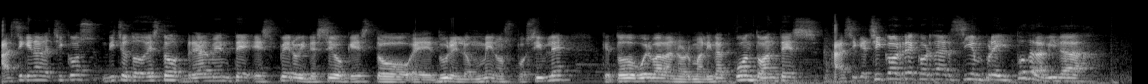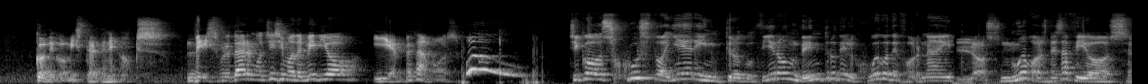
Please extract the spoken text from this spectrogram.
Así que nada chicos, dicho todo esto, realmente espero y deseo que esto eh, dure lo menos posible, que todo vuelva a la normalidad cuanto antes. Así que chicos, recordar siempre y toda la vida, código Mr. de Neox. Disfrutar muchísimo del vídeo y empezamos. Chicos, justo ayer introducieron dentro del juego de Fortnite los nuevos desafíos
